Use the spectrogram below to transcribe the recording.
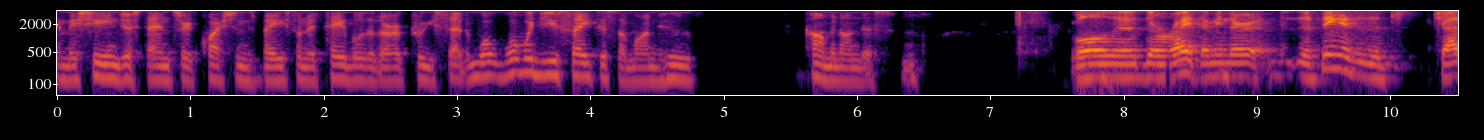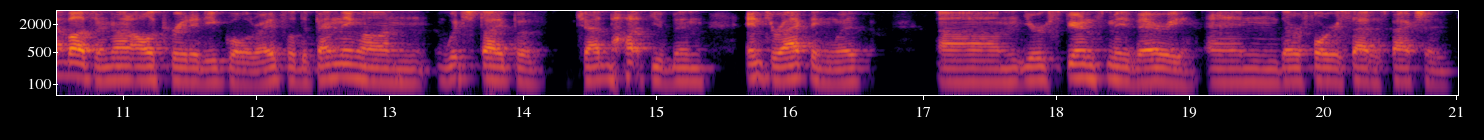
a machine just answered questions based on a table that are preset. What what would you say to someone who comment on this? Well, they're right. I mean, they're, the thing is, is that chatbots are not all created equal, right? So depending on which type of chatbot you've been interacting with, um, your experience may vary and therefore your satisfaction.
